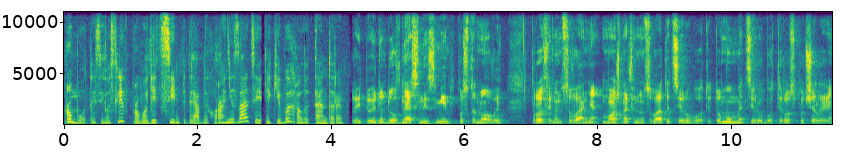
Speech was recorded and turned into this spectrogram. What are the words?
Роботи з його слів проводять сім підрядних організацій, які виграли тендери. Відповідно до внесених змін в постанови про фінансування можна фінансувати ці роботи. Тому ми ці роботи розпочали.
